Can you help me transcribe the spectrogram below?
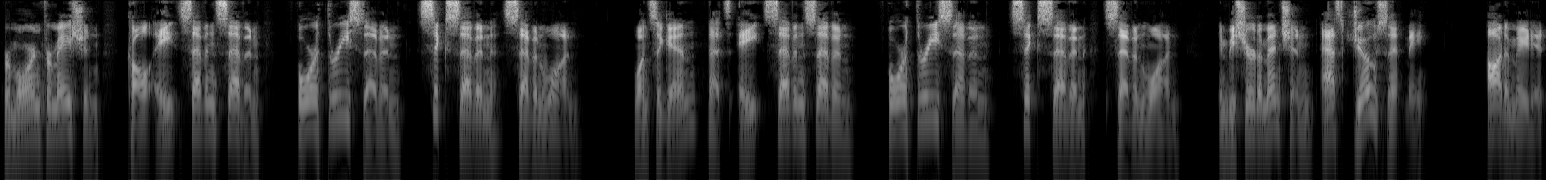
For more information, call 877 437 6771. Once again, that's 877 437 6771. And be sure to mention Ask Joe sent me. Automate it,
